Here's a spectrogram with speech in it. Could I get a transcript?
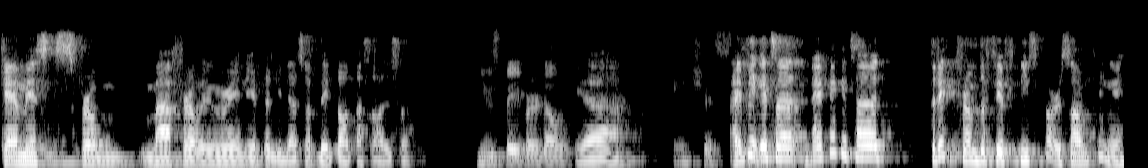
chemists from Mafra when we were in Italy, that's what they taught us also. Newspaper though. Yeah. Interesting. I think it's a I think it's a trick from the 50s or something eh.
